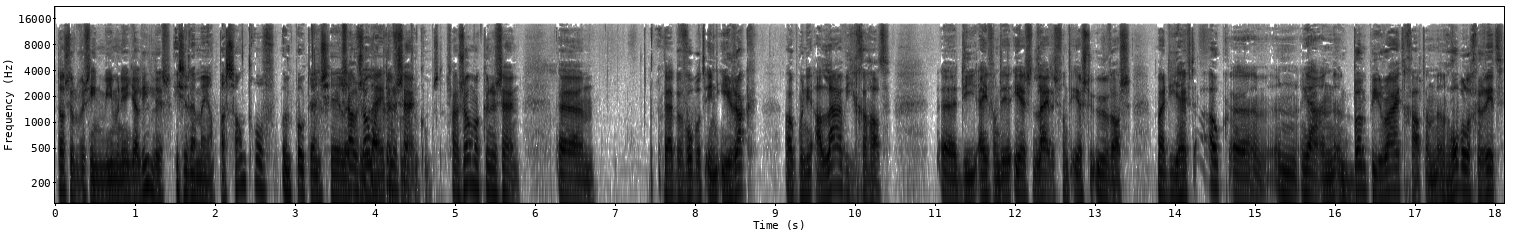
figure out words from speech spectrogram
dan zullen we zien wie meneer Jalil is. Is hij daarmee een passant of een potentiële Zou leider voor de toekomst? Zou zomaar kunnen zijn. Uh, we hebben bijvoorbeeld in Irak ook meneer Alawi gehad... Uh, die een van de eerste leiders van het eerste uur was. Maar die heeft ook uh, een, ja, een, een, bumpy ride gehad, een, een, hobbelige rit.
